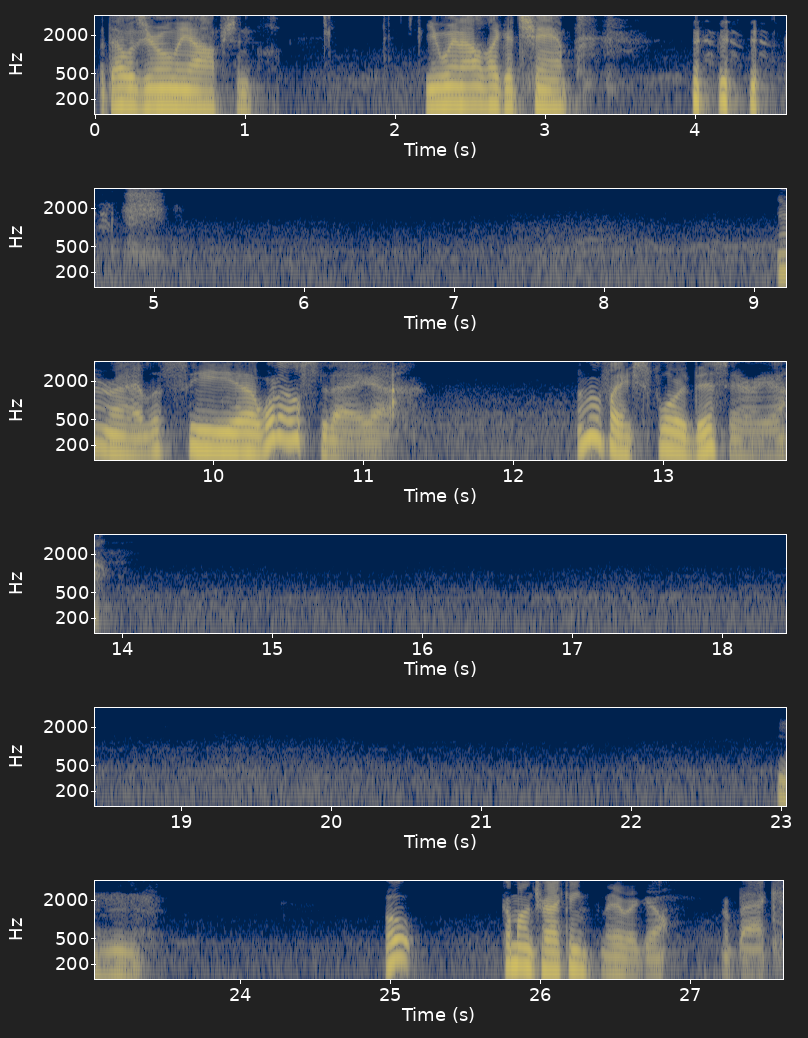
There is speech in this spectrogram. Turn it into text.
But that was your only option. You went out like a champ. Alright, let's see. Uh, what else did I... Uh, don't know if I explored this area. Hmm. Oh, come on, tracking. There we go. We're back.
